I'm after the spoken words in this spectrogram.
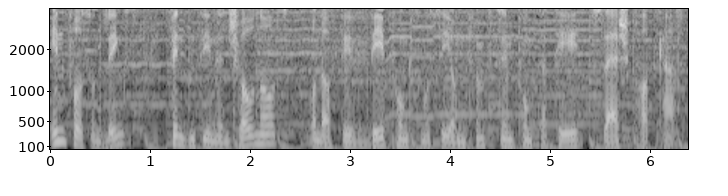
Infos und Links finden Sie in den Show Notes und auf www.museum15.at slash podcast.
